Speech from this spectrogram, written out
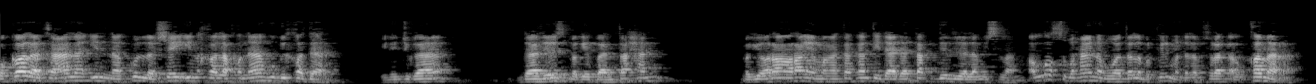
Wa qala ta'ala inna kulla syai'in khalaqnahu biqadar. Ini juga dalil sebagai bantahan bagi orang-orang yang mengatakan tidak ada takdir di dalam Islam. Allah Subhanahu wa taala berfirman dalam surat Al-Qamar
